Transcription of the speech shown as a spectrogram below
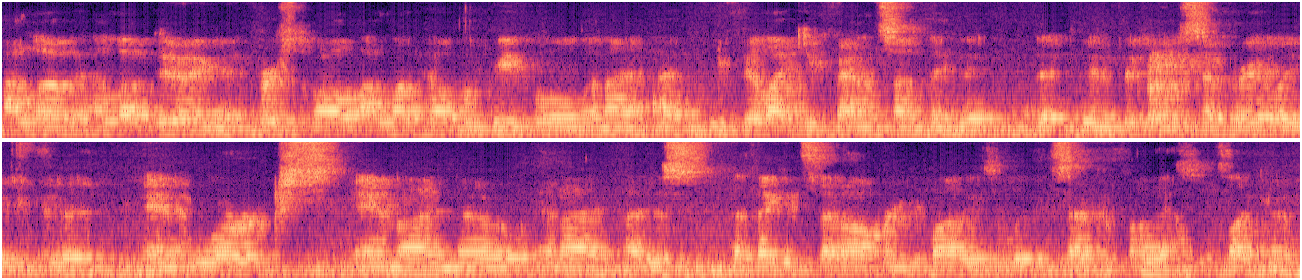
I love it. I love doing it. First of all, I love helping people, and I, I you feel like you found something that, that benefits me so greatly, and it, and it works. And I know, and I, I just I think it's that offering your body as a living sacrifice. Yeah. It's like a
